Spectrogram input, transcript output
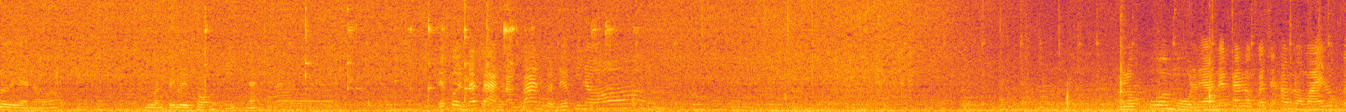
เลยอะเนาะรวนไปเลยพร้อมพริกนะคะ เดี๋ยวเปิดหน้าต่างหลังบ้านก่อนเด้อพี่น้องเราคั่วหมูแล้วนะคะ เราก็จะเอาหน่อไม้ลงไป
